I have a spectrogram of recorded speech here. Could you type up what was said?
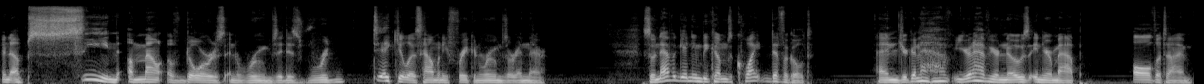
an obscene amount of doors and rooms. It is ridiculous how many freaking rooms are in there. So navigating becomes quite difficult, and you're gonna have you're gonna have your nose in your map all the time.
